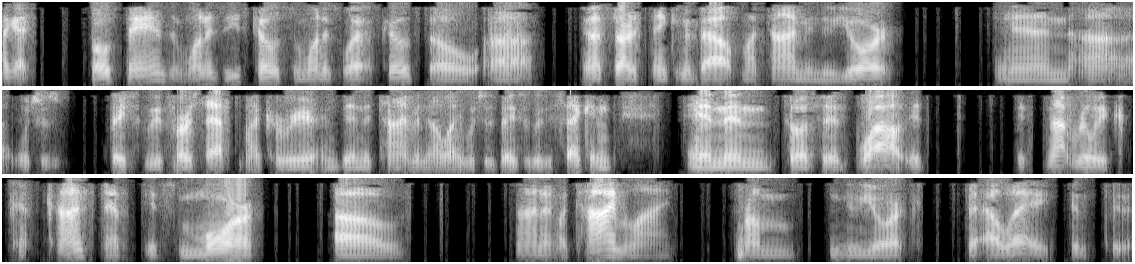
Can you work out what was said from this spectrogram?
I got both bands, and one is East Coast and one is West Coast. So, uh, and I started thinking about my time in New York, and uh, which was basically the first half of my career, and then the time in LA, which is basically the second. And then, so I said, wow, it's it's not really a c- concept; it's more of kind of a timeline from New York to LA to, to the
